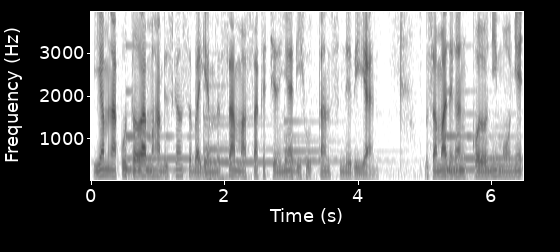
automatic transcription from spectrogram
ia mengaku telah menghabiskan sebagian besar masa kecilnya di hutan sendirian bersama dengan koloni monyet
